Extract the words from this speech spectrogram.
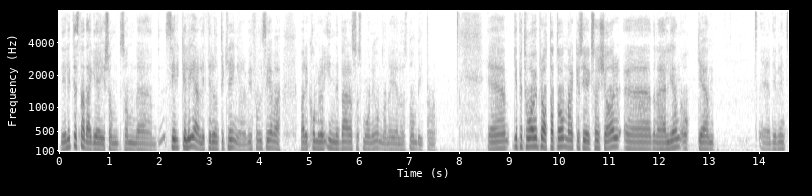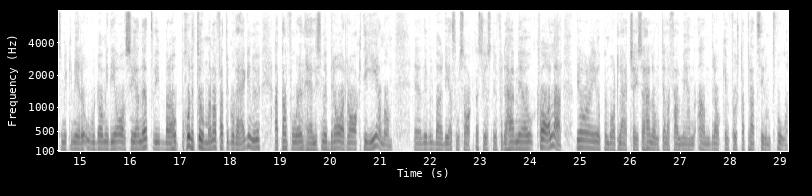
det är lite sådana grejer som, som eh, cirkulerar lite runt omkring här. Vi får väl se vad, vad det kommer att innebära så småningom när det gäller just de bitarna. Eh, GP2 har vi pratat om. Marcus Eriksson kör eh, den här helgen och eh, eh, det är väl inte så mycket mer att orda om i det avseendet. Vi bara håller tummarna för att det går vägen nu. Att han får en helg som är bra rakt igenom. Eh, det är väl bara det som saknas just nu. För det här med att kvala, det har han ju uppenbart lärt sig så här långt i alla fall med en andra och en första plats i de två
